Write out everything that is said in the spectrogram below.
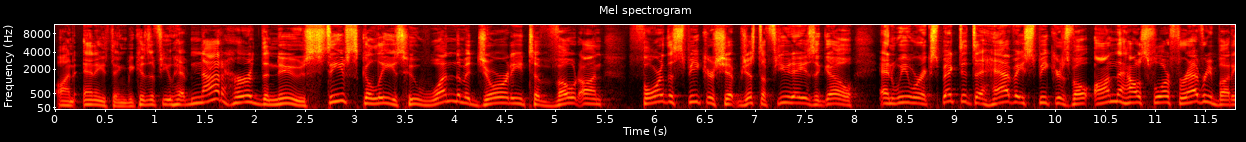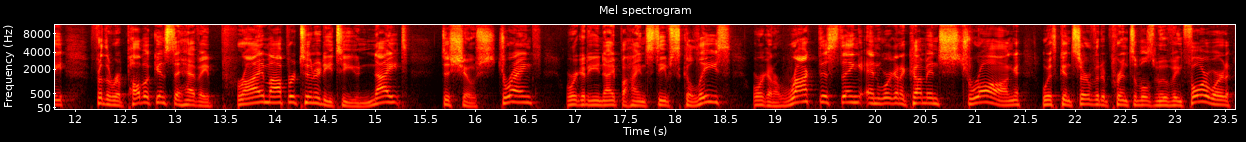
on anything. Because if you have not heard the news, Steve Scalise, who won the majority to vote on for the speakership just a few days ago, and we were expected to have a speaker's vote on the House floor for everybody, for the Republicans to have a prime opportunity to unite, to show strength. We're going to unite behind Steve Scalise. We're going to rock this thing, and we're going to come in strong with conservative principles moving forward.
